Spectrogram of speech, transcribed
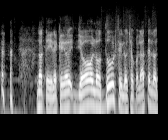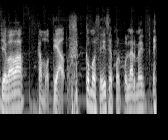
no, te diré que yo, yo los dulces y los chocolates los llevaba camoteados, como se dice popularmente.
